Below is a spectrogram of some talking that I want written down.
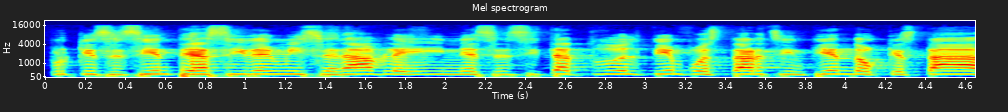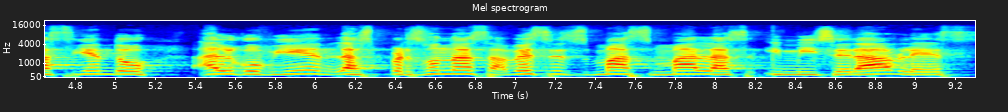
Porque se siente así de miserable y necesita todo el tiempo estar sintiendo que está haciendo algo bien. Las personas a veces más malas y miserables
